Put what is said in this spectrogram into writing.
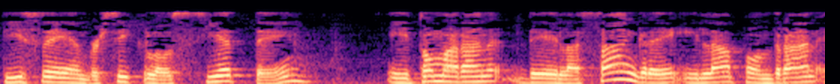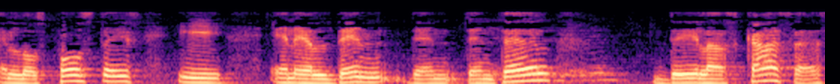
Dice en versículo 7, y tomarán de la sangre y la pondrán en los postes y en el dentel de las casas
